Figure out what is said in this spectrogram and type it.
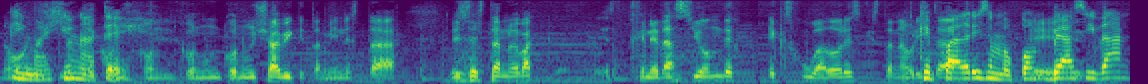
¿no? Imagínate. Con, con- con un, con un Xavi que también está, es esta nueva generación de exjugadores que están ahorita. Qué padrísimo, con, eh, ve a Zidane.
